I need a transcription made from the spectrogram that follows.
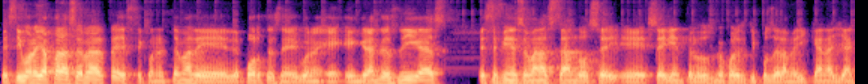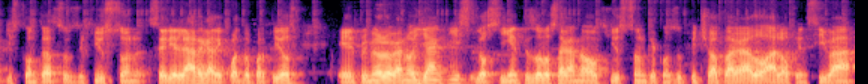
Este, y bueno, ya para cerrar este, con el tema de deportes, eh, bueno, en grandes ligas. Este fin de semana está dando eh, serie entre los dos mejores equipos de la americana, Yankees contra Astros de Houston, serie larga de cuatro partidos. El primero lo ganó Yankees, los siguientes dos los ha ganado Houston, que con su pichó apagado a la ofensiva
